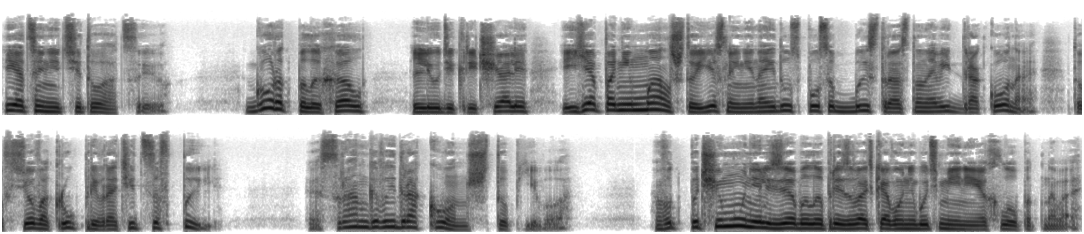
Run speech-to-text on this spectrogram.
и оценить ситуацию. Город полыхал, люди кричали, и я понимал, что если не найду способ быстро остановить дракона, то все вокруг превратится в пыль. Сранговый дракон, чтоб его. Вот почему нельзя было призвать кого-нибудь менее хлопотного?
